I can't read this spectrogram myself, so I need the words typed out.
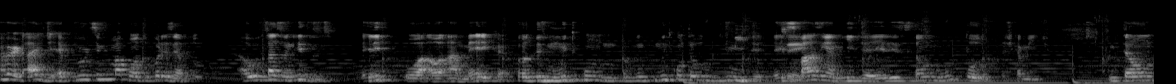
Na verdade, é por simples uma conta. Por exemplo, os Estados Unidos, ele, a América, produz muito, com, muito conteúdo de mídia. Eles Sim. fazem a mídia, eles estão no mundo todo, praticamente. Então,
